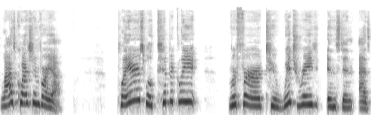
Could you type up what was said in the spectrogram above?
Last question for you. Players will typically refer to which raid instant as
